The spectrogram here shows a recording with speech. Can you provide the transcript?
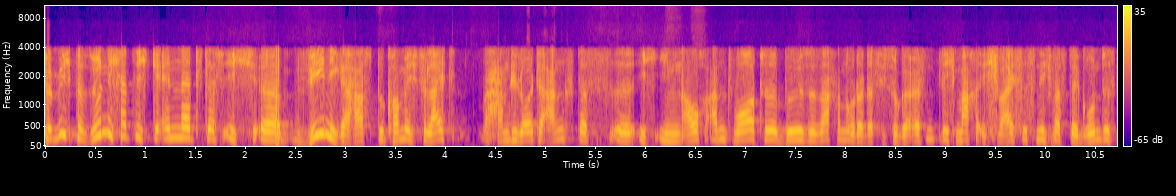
Für mich persönlich hat sich geändert, dass ich äh, weniger Hass bekomme. Ich vielleicht haben die Leute Angst, dass äh, ich ihnen auch antworte, böse Sachen oder dass ich sogar öffentlich mache. Ich weiß es nicht, was der Grund ist.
